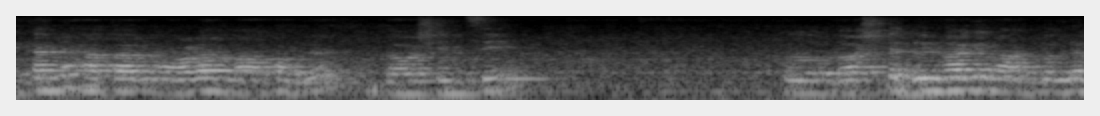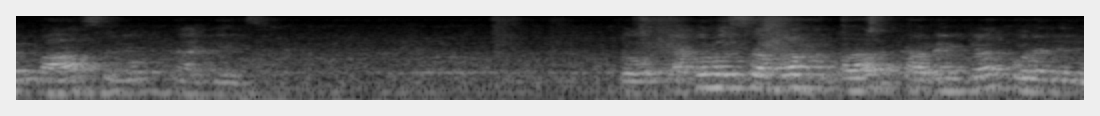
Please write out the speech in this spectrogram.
এখানে হাতার মহড়ার মাপ হবে দশ ইঞ্চি। তো দশকে দুই ভাগে ভাগ করলে পাঁচ এবং এক ইঞ্চি। তো এখন হচ্ছে আমরা হাতার কাটিংটা করে নেব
